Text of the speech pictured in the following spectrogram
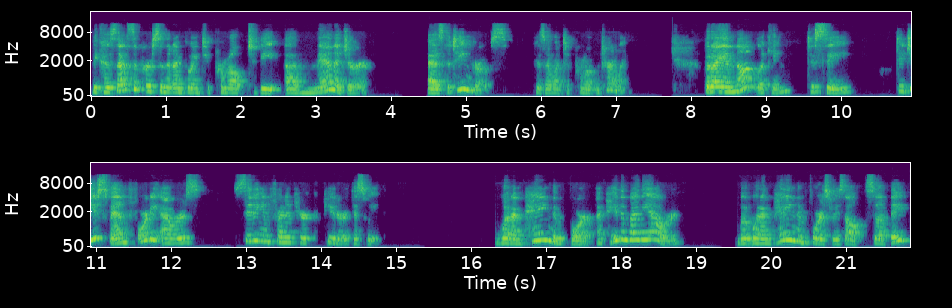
because that's the person that i'm going to promote to be a manager as the team grows because i want to promote internally but i am not looking to see did you spend 40 hours sitting in front of your computer this week. What I'm paying them for, I pay them by the hour, but what I'm paying them for is results. So if they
